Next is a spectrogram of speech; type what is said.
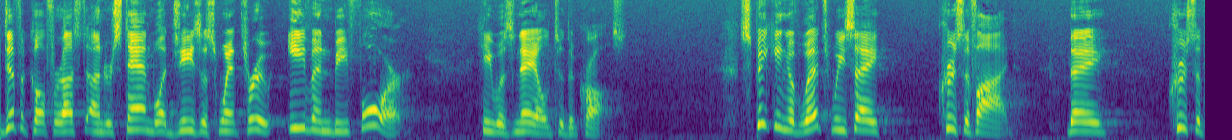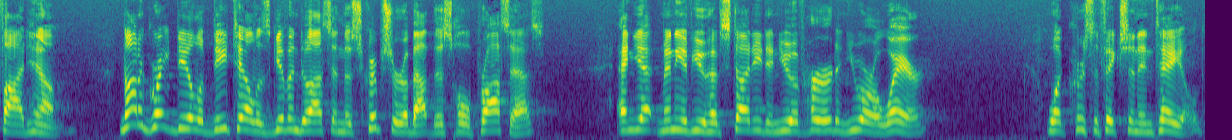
difficult for us to understand what Jesus went through even before he was nailed to the cross. Speaking of which, we say crucified. They crucified him. Not a great deal of detail is given to us in the scripture about this whole process, and yet many of you have studied and you have heard and you are aware what crucifixion entailed.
